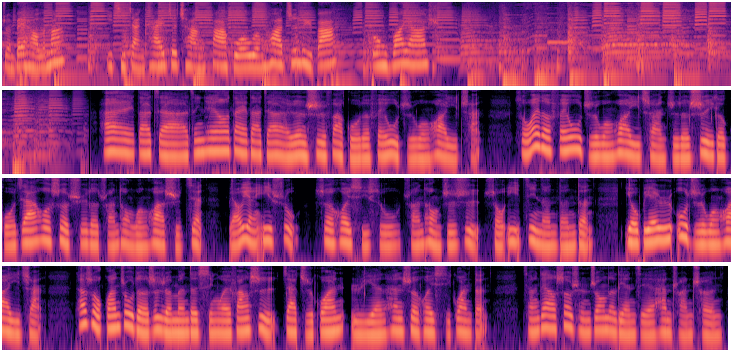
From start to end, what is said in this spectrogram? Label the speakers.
Speaker 1: 准备好了吗？一起展开这场法国文化之旅吧！Bon voyage！
Speaker 2: 嗨，大家，今天要带大家来认识法国的非物质文化遗产。所谓的非物质文化遗产，指的是一个国家或社区的传统文化实践、表演艺术、社会习俗、传统知识、手艺技能等等，有别于物质文化遗产。他所关注的是人们的行为方式、价值观、语言和社会习惯等，强调社群中的连结和传承。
